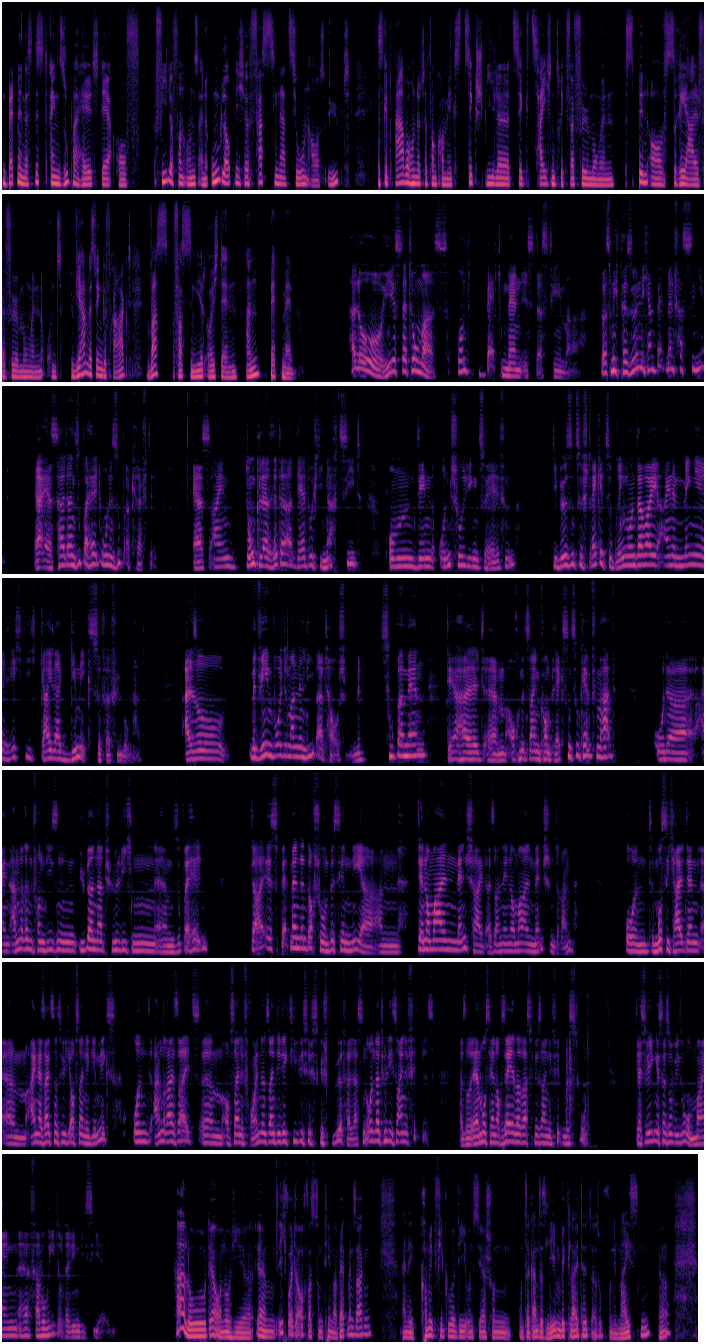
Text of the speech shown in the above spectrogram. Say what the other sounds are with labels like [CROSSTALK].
Und Batman, das ist ein Superheld, der auf viele von uns eine unglaubliche Faszination ausübt. Es gibt aberhunderte von Comics, zig Spiele, zig Zeichentrickverfilmungen, Spin-offs, Realverfilmungen. Und wir haben deswegen gefragt, was fasziniert euch denn an Batman? Hallo, hier ist der Thomas und Batman ist das Thema. Was mich persönlich an Batman fasziniert? Ja, er ist halt ein Superheld ohne Superkräfte. Er ist ein dunkler Ritter, der durch die Nacht zieht, um den Unschuldigen zu helfen, die Bösen zur Strecke zu bringen und dabei eine Menge richtig geiler Gimmicks zur Verfügung hat. Also, mit wem wollte man denn lieber tauschen? Mit Superman, der halt ähm, auch mit seinen Komplexen zu kämpfen hat? Oder einen anderen von diesen übernatürlichen ähm, Superhelden, da ist Batman dann doch schon ein bisschen näher an der normalen Menschheit, also an den normalen Menschen dran. Und muss sich halt dann ähm, einerseits natürlich auf seine Gimmicks und andererseits ähm, auf seine Freunde und sein detektivisches Gespür verlassen und natürlich seine Fitness. Also er muss ja noch selber was für seine Fitness tun. Deswegen ist er sowieso mein äh, Favorit unter den DC-Helden. Hallo, der Onno hier. Ähm, ich wollte auch was zum Thema Batman sagen. Eine Comicfigur, die uns ja schon unser ganzes Leben begleitet, also von den meisten, ja,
